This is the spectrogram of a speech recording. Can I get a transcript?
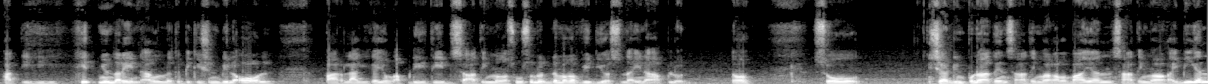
at i-hit nyo na rin ang notification bell all para lagi kayong updated sa ating mga susunod na mga videos na ina-upload. No? So, share din po natin sa ating mga kababayan, sa ating mga kaibigan,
